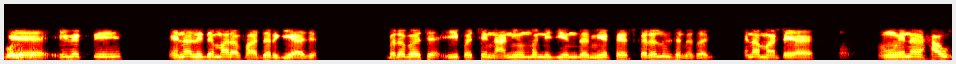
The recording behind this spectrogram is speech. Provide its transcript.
કે એ વ્યક્તિ એના લીધે મારા ફાધર ગયા છે. બરાબર છે? એ પછી નાની ઉંમરની જે અંદર મેં ફેસ કરેલું છે ને સાહેબ એના માટે હું એને હાવ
